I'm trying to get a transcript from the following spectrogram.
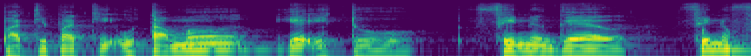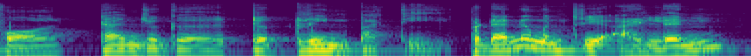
parti-parti utama iaitu Fine Gael, Fianna Fáil dan juga The Green Party. Perdana Menteri Ireland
